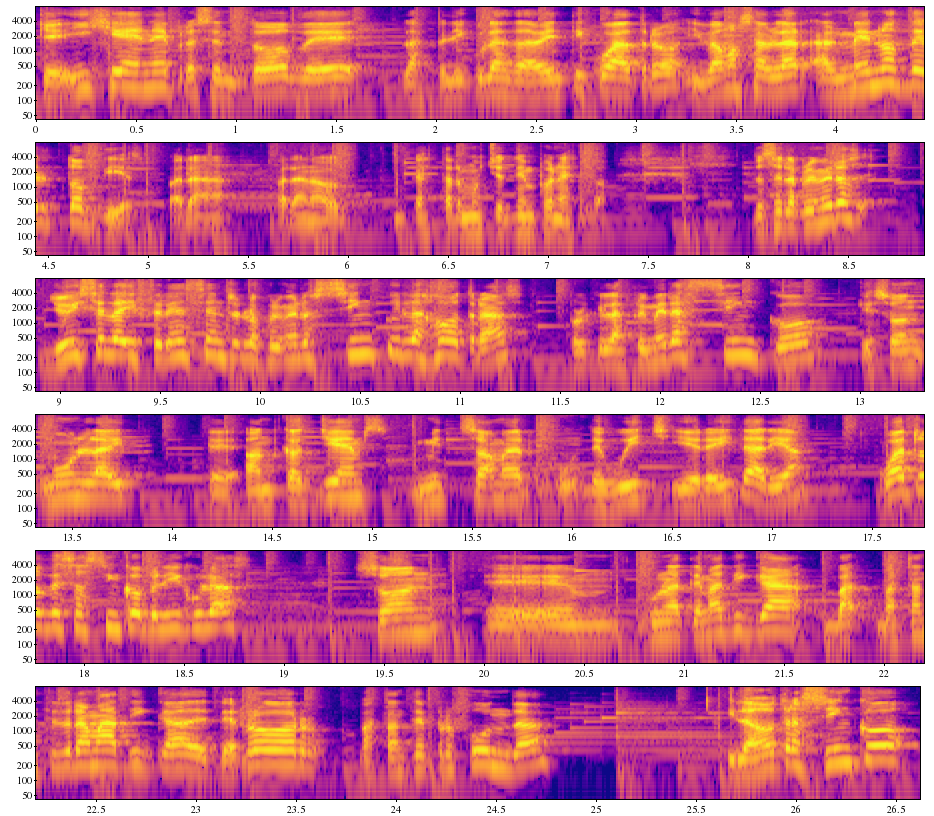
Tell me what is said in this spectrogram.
que IGN presentó de las películas de A24 y vamos a hablar al menos del top 10 para, para no gastar mucho tiempo en esto. Entonces, la primera, yo hice la diferencia entre los primeros 5 y las otras, porque las primeras 5, que son Moonlight, eh, Uncut Gems, Midsummer, The Witch y Hereditaria, cuatro de esas 5 películas son eh, una temática bastante dramática, de terror, bastante profunda, y las otras cinco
